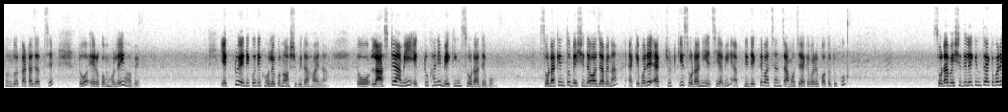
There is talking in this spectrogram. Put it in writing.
সুন্দর কাটা যাচ্ছে, তো এরকম হলেই হবে। একটু এদিক ওদিক হলে কোনো অসুবিধা হয় না। তো লাস্টে আমি একটুখানি বেকিং সোডা দেব। সোডা কিন্তু বেশি দেওয়া যাবে না, একেবারে এক চুটকি সোডা নিয়েছি আমি। আপনি দেখতে পাচ্ছেন চামচে একেবারে কতটুকু। সোডা বেশি দিলে কিন্তু একেবারে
